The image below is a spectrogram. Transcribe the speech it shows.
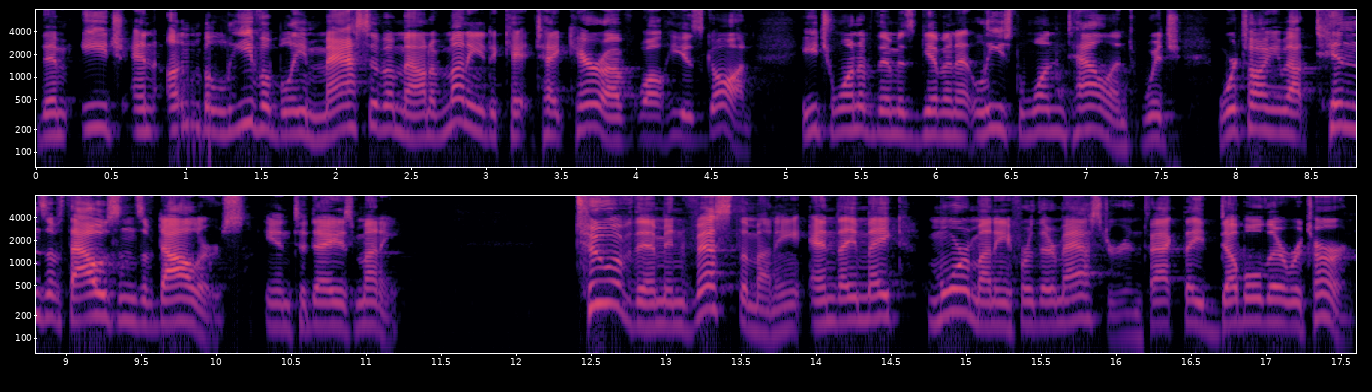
them each an unbelievably massive amount of money to ca- take care of while he is gone. Each one of them is given at least one talent, which we're talking about tens of thousands of dollars in today's money. Two of them invest the money and they make more money for their master. In fact, they double their return.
